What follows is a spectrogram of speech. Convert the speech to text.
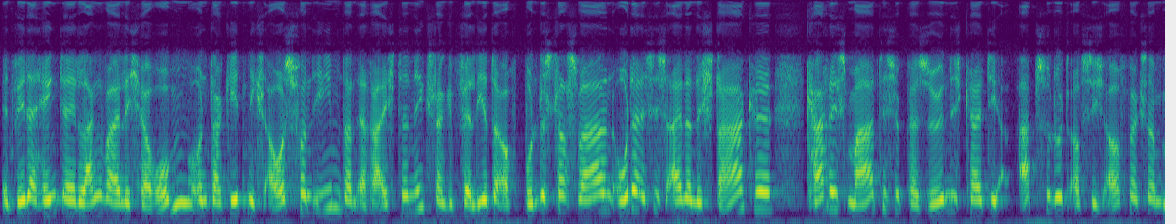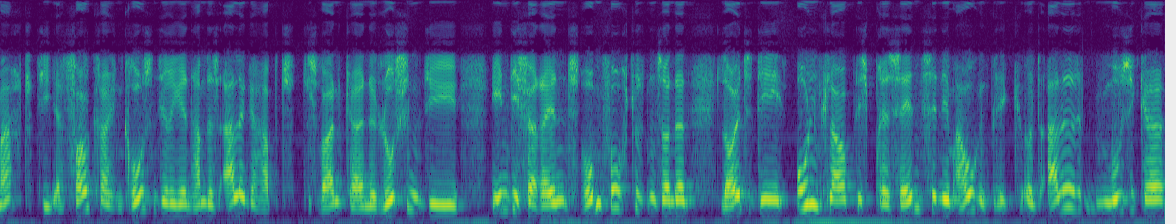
entweder hängt er langweilig herum und da geht nichts aus von ihm, dann erreicht er nichts, dann verliert er auch Bundestagswahlen, oder es ist einer eine starke, charismatische Persönlichkeit, die absolut auf sich aufmerksam macht. Die erfolgreichen großen Dirigenten haben das alle gehabt. Das waren keine Luschen, die indifferent rumfuchtelten, sondern Leute, die unglaublich präsent sind im Augenblick. Und alle Musiker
